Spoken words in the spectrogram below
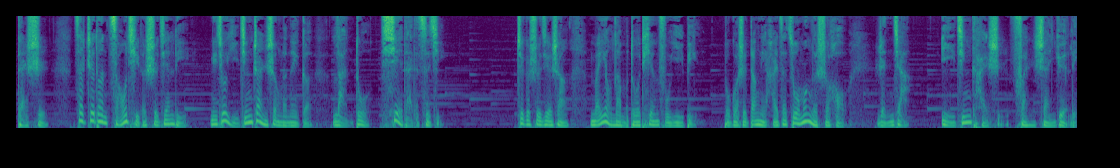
但是在这段早起的时间里，你就已经战胜了那个懒惰懈怠的自己。”这个世界上没有那么多天赋异禀，不过是当你还在做梦的时候，人家已经开始翻山越岭。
